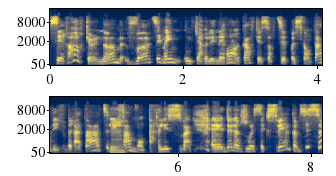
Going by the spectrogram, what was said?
C'est rare qu'un homme va, tu sais, même une Caroline Néron encore qui est sortie il n'y a pas si longtemps des vibrateurs, tu sais, les mm. femmes vont parler souvent euh, de leurs jouets sexuels, comme si ça,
